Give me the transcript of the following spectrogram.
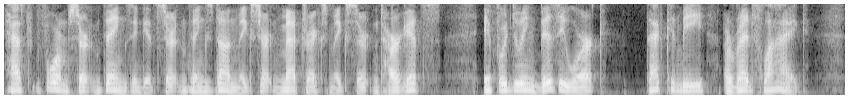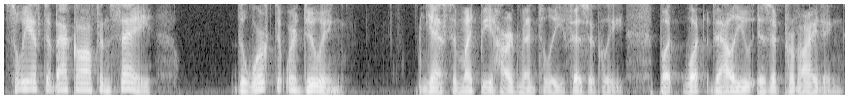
has to perform certain things and get certain things done, make certain metrics, make certain targets. If we're doing busy work, that can be a red flag. So we have to back off and say, the work that we're doing, Yes, it might be hard mentally, physically, but what value is it providing?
